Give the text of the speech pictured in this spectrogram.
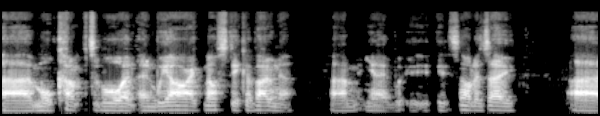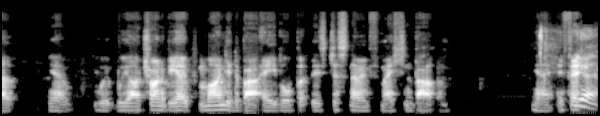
uh, more comfortable, and, and we are agnostic of owner. Um, you know, it's not as though uh, you know we, we are trying to be open minded about Able, but there's just no information about them. Yeah, if it, yeah.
